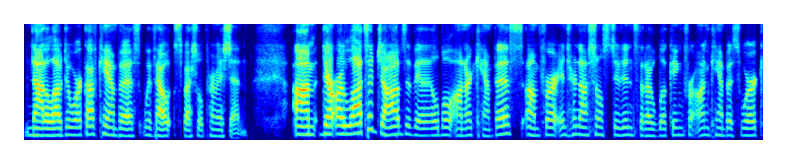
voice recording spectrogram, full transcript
not allowed to work off campus without special permission. Um, there are lots of jobs available on our campus um, for our international students that are looking for on-campus work.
